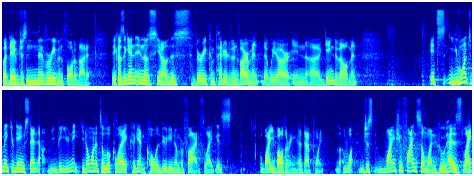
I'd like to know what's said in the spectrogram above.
but they've just never even thought about it. Because again, in this, you know, this very competitive environment that we are in uh, game development, it's you want to make your game stand out. You be unique. You don't want it to look like again Call of Duty number five. Like it's why are you bothering at that point? just why don't you find someone who has like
